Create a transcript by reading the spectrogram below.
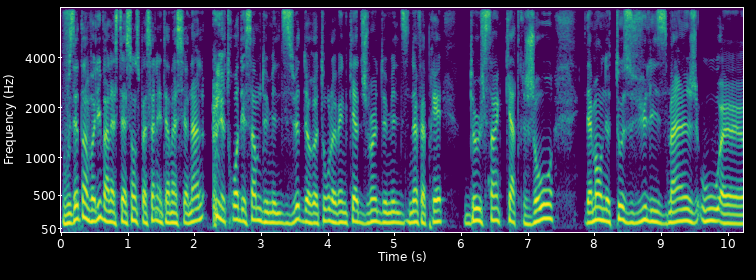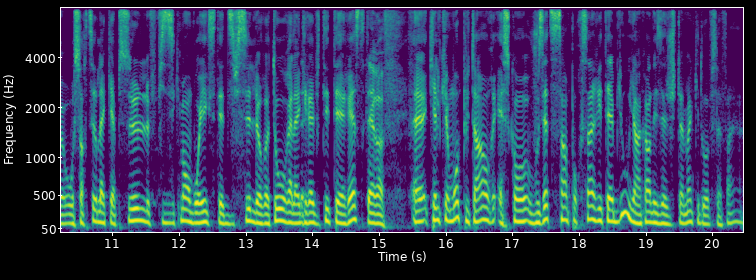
Vous êtes envolé vers la Station spatiale internationale le 3 décembre 2018, de retour le 24 juin 2019 après 204 jours. Évidemment, on a tous vu les images où, au sortir de la capsule, physiquement, on voyait que c'était difficile le retour à la gravité terrestre. C'était rough. quelques mois plus tard, est-ce que vous êtes 100% rétabli ou il y a encore des ajustements qui doivent se faire?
